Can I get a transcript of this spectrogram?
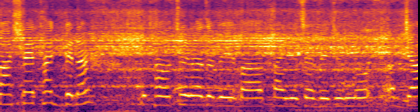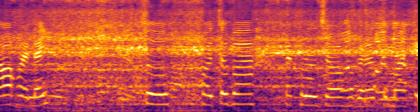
বাসায় থাকবে না কোথাও চলে যাবে বা বাইরে যাবে জন্য আর যাওয়া হয় নাই। তো হয়তো বা এখনও যাওয়া হবে না। তো মাকে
